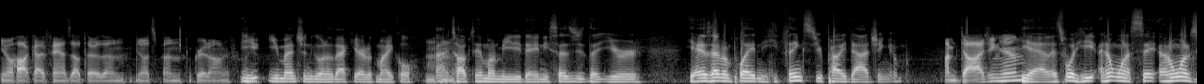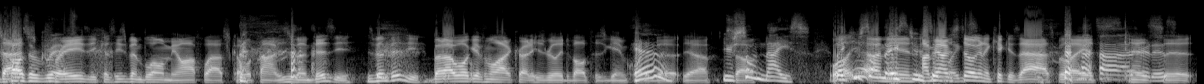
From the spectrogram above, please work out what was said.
you know, Hawkeye fans out there, then, you know, it's been a great honor for me. You, you mentioned going to the backyard with Michael. I Mhm. talked to him on media day, and he says that you're, you guys haven't played, and he thinks you're probably dodging him. I'm dodging him. Yeah, that's what he. I don't want to say. I don't want to cause a rift. crazy because he's been blowing me off last couple of times. He's been busy. He's been busy, but I will give him a lot of credit. He's really developed his game quite Yeah. a bit. Yeah, You're so, nice. Well, like, you're yeah, so I nice mean, I mean, I'm still gonna kick his ass, but like it's, it it's it,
